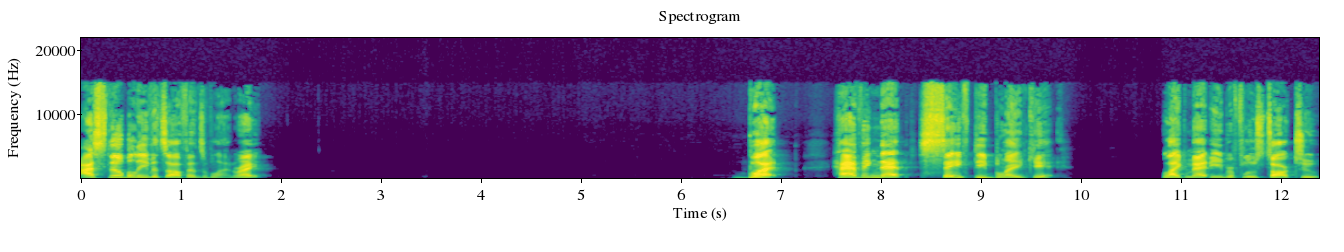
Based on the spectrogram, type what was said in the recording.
I still believe it's offensive line, right? But having that safety blanket, like Matt Eberflus talked to,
